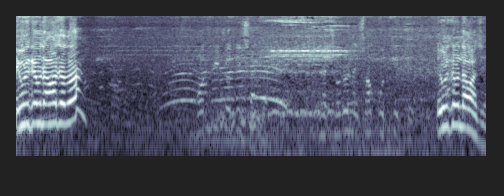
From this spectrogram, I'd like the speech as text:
এগুলো কেমন দাম আছে দাদা এগুলো কেমন দাম আছে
